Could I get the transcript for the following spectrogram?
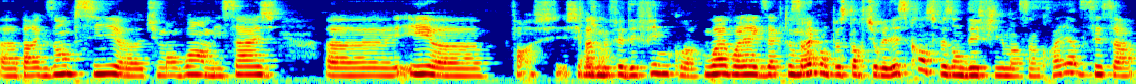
Euh, par exemple, si euh, tu m'envoies un message euh, et Enfin, je sais pas. je me fais des films, quoi. Ouais, voilà, exactement. C'est vrai qu'on peut se torturer l'esprit en se faisant des films, hein, c'est incroyable. C'est ça,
